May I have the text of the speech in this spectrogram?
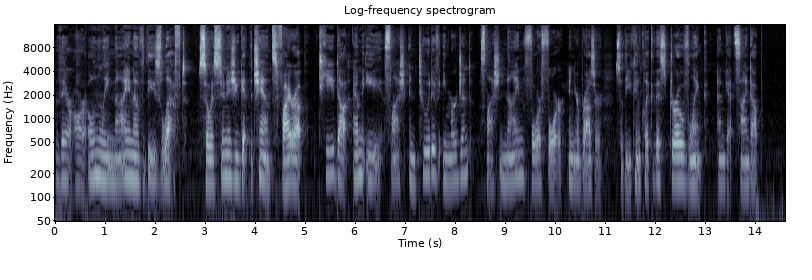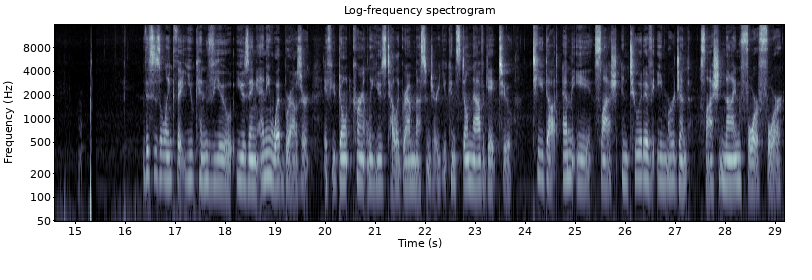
There are only nine of these left, so as soon as you get the chance, fire up t.me slash intuitive emergent slash 944 in your browser so that you can click this drove link and get signed up. This is a link that you can view using any web browser. If you don't currently use Telegram Messenger, you can still navigate to t.me slash intuitive emergent slash 944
